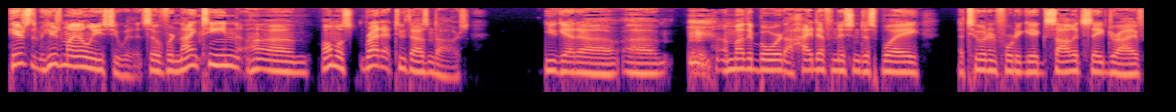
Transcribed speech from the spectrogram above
Here's the, here's my only issue with it. So for 19 um, almost right at $2000 you get a, a, a motherboard a high definition display a 240 gig solid state drive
